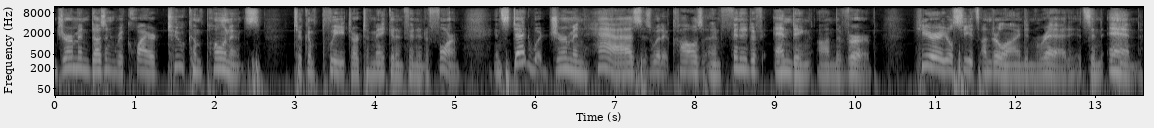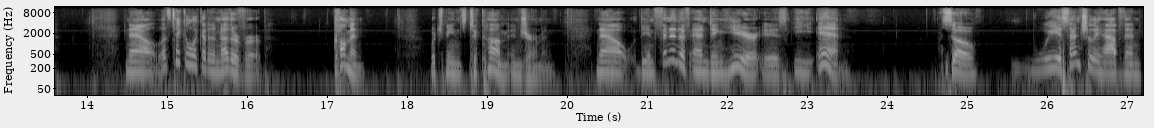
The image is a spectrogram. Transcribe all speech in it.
German doesn't require two components to complete or to make an infinitive form. Instead, what German has is what it calls an infinitive ending on the verb. Here you'll see it's underlined in red. It's an N. Now let's take a look at another verb, kommen, which means to come in German. Now, the infinitive ending here is en. So we essentially have then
